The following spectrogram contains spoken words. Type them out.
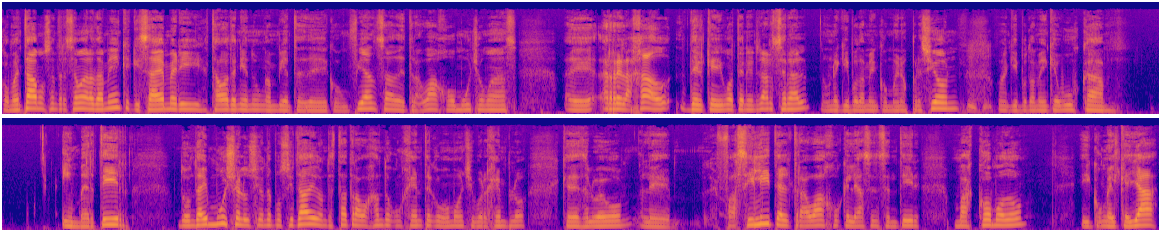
Comentábamos entre semana también que quizá Emery estaba teniendo un ambiente de confianza, de trabajo mucho más eh, relajado del que llegó a tener Arsenal, un equipo también con menos presión, un equipo también que busca invertir, donde hay mucha ilusión depositada y donde está trabajando con gente como Monchi, por ejemplo, que desde luego le, facilita el trabajo, que le hacen sentir más cómodo y con el que ya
